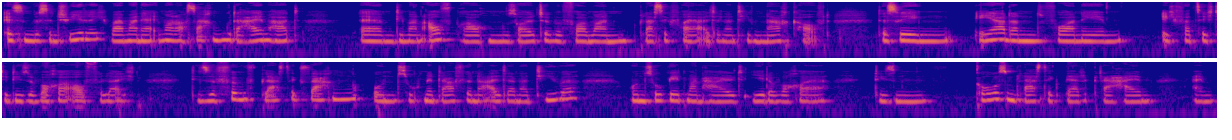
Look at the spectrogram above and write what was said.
ist ein bisschen schwierig, weil man ja immer noch Sachen daheim hat, ähm, die man aufbrauchen sollte, bevor man plastikfreie Alternativen nachkauft. Deswegen eher dann vornehmen, ich verzichte diese Woche auf vielleicht diese fünf Plastiksachen und suche mir dafür eine Alternative und so geht man halt jede Woche diesen großen Plastikberg daheim ein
